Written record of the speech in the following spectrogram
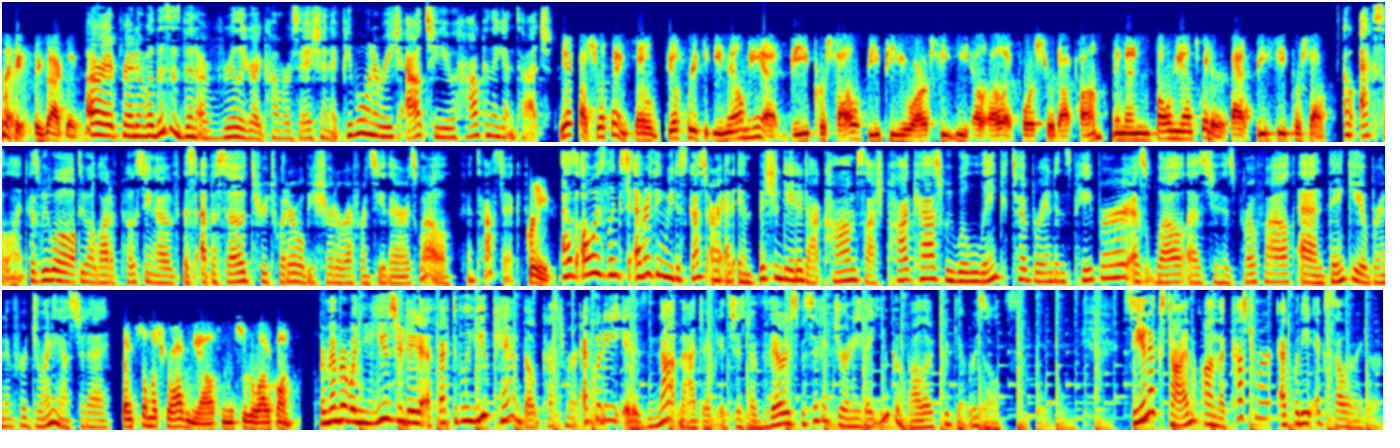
right, exactly. All right, Brandon. Well, this has been a really great conversation. If people want to reach out to you, how can they get in touch? Yeah, sure thing. So feel free to email me at bpurcell, B-P-U-R-C-E-L-L at forrester.com, and then follow me on Twitter at bcpurcell. Oh, excellent. Because we will do a lot of posting of this episode through Twitter. We'll be sure to reference you there as well. Fantastic. Great. As always, links to everything we discussed are at ambitiondata.com slash podcast. We will link to Brandon's paper as well as to his profile. And thank you, Brandon, for joining us today. Thanks so much for having me, Allison. This was a lot of fun. Remember, when you use your data effectively, you can build customer equity. It is not magic. It's just a very specific journey that you can follow to get results. See you next time on the Customer Equity Accelerator.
